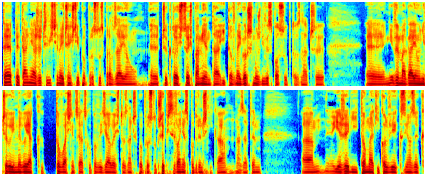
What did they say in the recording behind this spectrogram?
te pytania rzeczywiście najczęściej po prostu sprawdzają, czy ktoś coś pamięta i to w najgorszy możliwy sposób. To znaczy, nie wymagają niczego innego jak to właśnie, co Jacku powiedziałeś, to znaczy po prostu przepisywania z podręcznika, a zatem jeżeli to ma jakikolwiek związek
